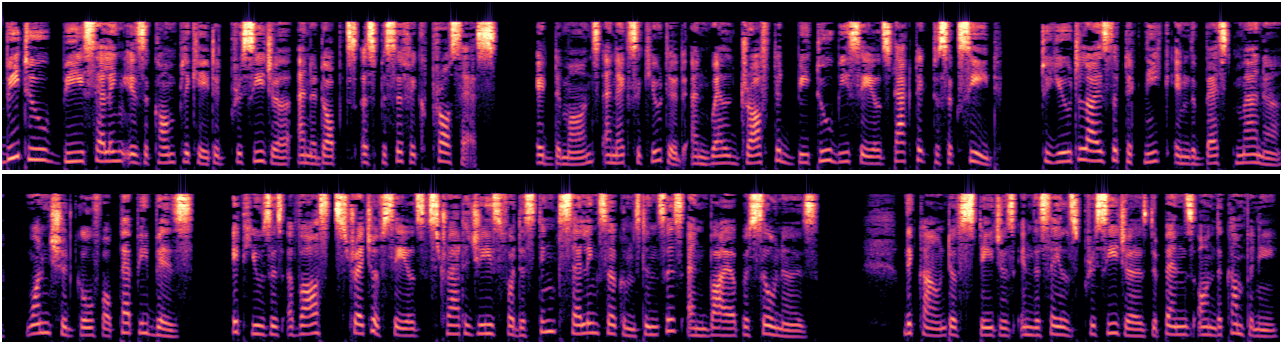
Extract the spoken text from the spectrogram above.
B2B selling is a complicated procedure and adopts a specific process. It demands an executed and well drafted B2B sales tactic to succeed. To utilize the technique in the best manner, one should go for PeppyBiz. It uses a vast stretch of sales strategies for distinct selling circumstances and buyer personas. The count of stages in the sales procedures depends on the company,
